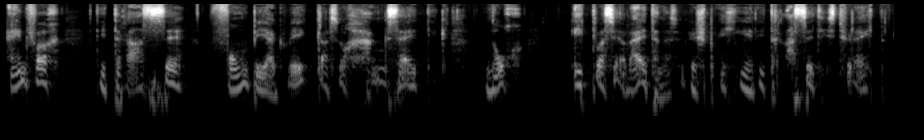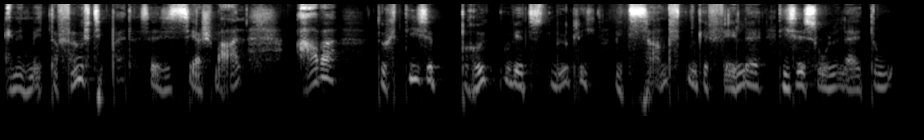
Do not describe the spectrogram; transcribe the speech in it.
einfach die Trasse vom Berg weg, also hangseitig, noch etwas erweitern. Also wir sprechen hier, die Trasse, die ist vielleicht einen Meter fünfzig breit, also es ist sehr schmal, aber durch diese Brücken wird es möglich, mit sanftem Gefälle diese Sohlleitung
